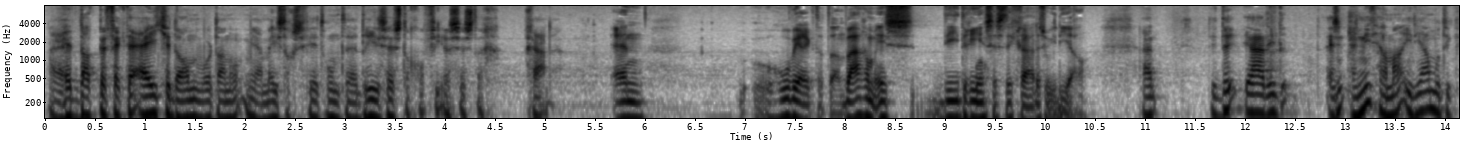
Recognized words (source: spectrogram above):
het, dat perfecte eitje dan wordt dan ja, meestal geserveerd rond eh, 63 of 64 graden. En hoe werkt dat dan? Waarom is die 63 graden zo ideaal? Die, ja, die, is, niet helemaal ideaal, moet ik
